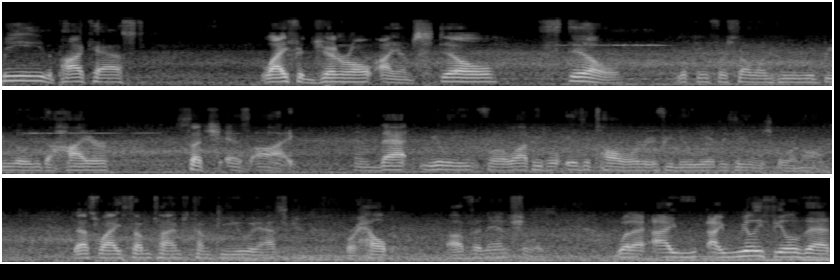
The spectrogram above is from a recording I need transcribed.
me, the podcast, life in general, I am still, still looking for someone who would be willing to hire such as I. And that really, for a lot of people, is a tall order if you knew everything that was going on. That's why I sometimes come to you and ask for help uh, financially what I, I, I really feel that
